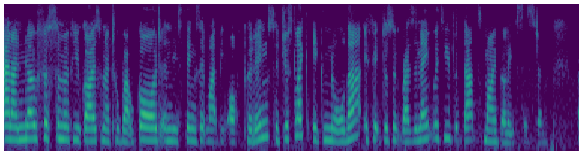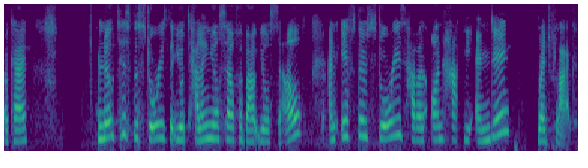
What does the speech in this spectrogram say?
And I know for some of you guys, when I talk about God and these things, it might be off putting. So just like ignore that if it doesn't resonate with you. But that's my belief system. Okay notice the stories that you're telling yourself about yourself. And if those stories have an unhappy ending, red flag.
